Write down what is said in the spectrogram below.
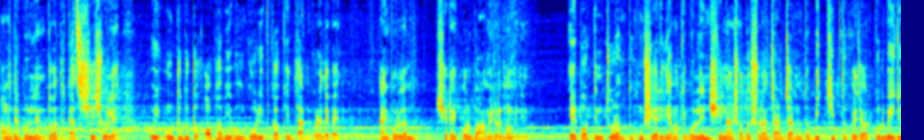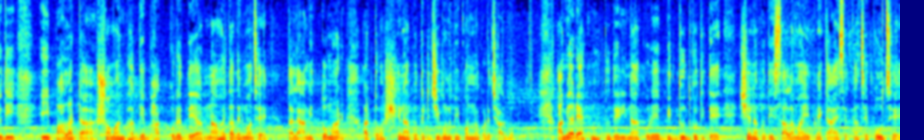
আমাদের বললেন, তোমাদের কাজ শেষ হলে ওই উঁট দুটো অভাবী এবং গরিব কাউকে দান করে দেবে। আমি বললাম, সেটাই করব আমিরুল মমিনিন। এরপর তিনি চূড়ান্ত হুঁশিয়ারি দিয়ে আমাকে বললেন, সেনা সদস্যরা যার যার মতো বিক্ষিপ্ত হয়ে যাওয়ার পূর্বেই যদি এই বালাটা সমান ভাগ্যে ভাগ করে দেওয়া না হয় তাদের মাঝে, তাহলে আমি তোমার আর তোমার সেনাপতির জীবন বিপন্ন করে ছাড়ব। আমি আর এক মুহূর্ত দেরি না করে বিদ্যুৎ গতিতে সেনাপতি সালামা ইবনে কায়েসের কাছে পৌঁছে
